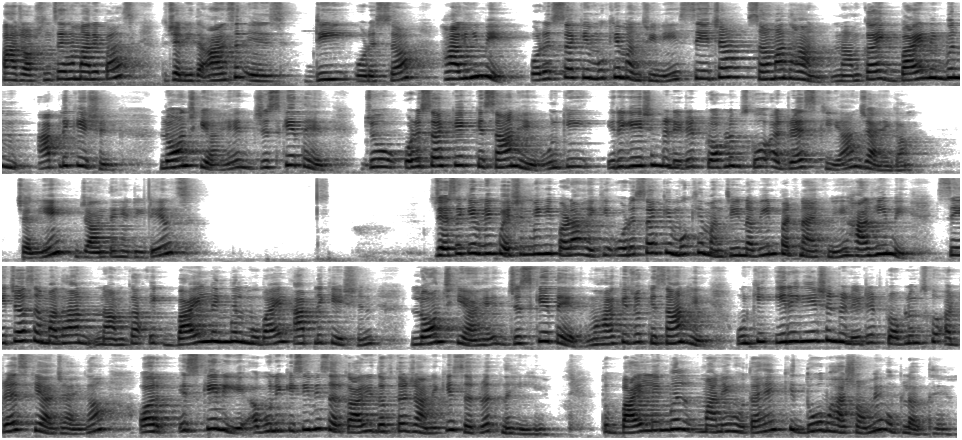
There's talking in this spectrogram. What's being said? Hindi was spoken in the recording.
पाँच ऑप्शन है हमारे पास। तो चलिए the answer is D Orissa हाल ही में उड़ीसा के मुख्यमंत्री ने सेचा समाधान नाम का एक बायोलिंगुअल एप्लीकेशन लॉन्च किया है, जिसके तहत जो उड़ीसा के किसान हैं, उनकी इरिगेशन रिलेटेड प्रॉब्लम्स को एड्रेस किया जाएगा। चलिए जानते हैं डिटेल्स जैसे कि हमने क्वेश्चन में ही पढ़ा है कि ओडिशा के मुख्यमंत्री नवीन पटनायक ने हाल ही में सेचा समाधान नाम का एक बायोलिंगुअल मोबाइल एप्लीकेशन लॉन्च किया है, जिसके तहत वहाँ के जो किसान हैं, उनकी इरिगेशन रिलेटेड प्रॉब्लम्स को एड्रेस किया जाएगा और इसके लिए अब उन्हें किसी भी सरकारी दफ्तर जाने की ज़रूरत नहीं है। तो बायोलिंगुअल माने होता है कि दो भाषाओं में उपलब्ध है।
